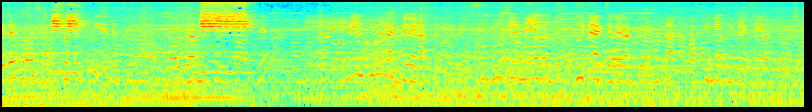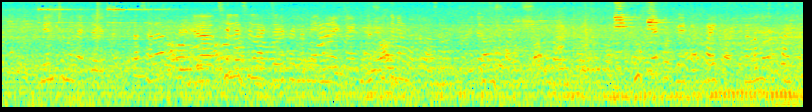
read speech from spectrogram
এদের হচ্ছে সমস্যাটা এদের জন্য বলজার নির্ধারিত আছে। মেল ফিমেল এক জায়গায় রাখতে পারবে। শুধু যে মেল এক জায়গায় রাখতে পারবে তা না, বা ফিমেল এক জায়গায় রাখতে পারবে মেল এক জায়গায় তাছাড়া এরা ছেলে ছেলে এক জায়গায় থাকলে মেয়ে মেয়ে এক জায়গায় থাকলে সুদিনের মতো আছে এটা হচ্ছে সমস্যা ঢুকতে করবে এটা ফাইটার এটার নাম হচ্ছে ফাইটার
